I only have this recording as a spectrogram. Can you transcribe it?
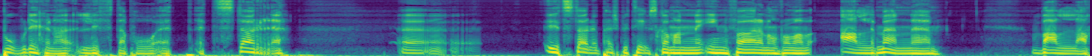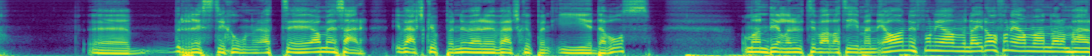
borde kunna lyfta på ett, ett större eh, i ett större perspektiv. Ska man införa någon form av allmän eh, valla eh, restriktioner att, eh, ja men så här, i världscupen, nu är det världscupen i Davos och man delar ut till alla teamen, ja nu får ni använda, idag får ni använda de här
